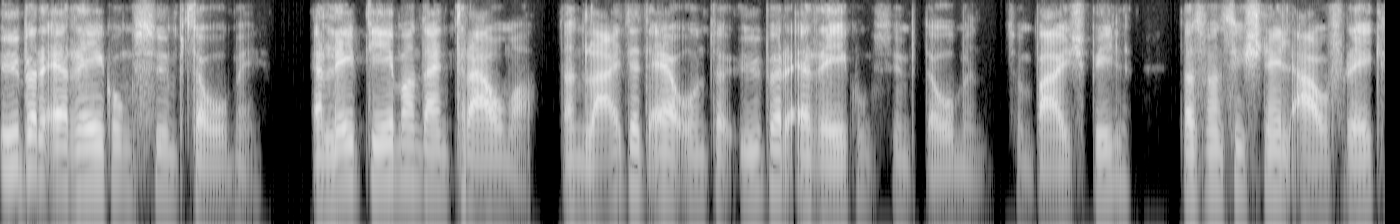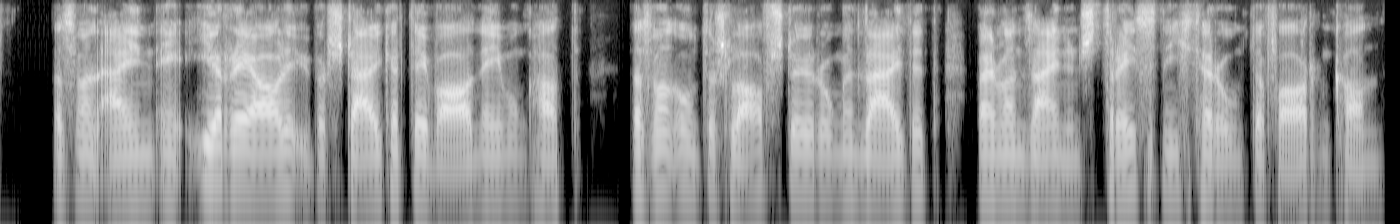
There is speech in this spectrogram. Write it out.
Übererregungssymptome. Erlebt jemand ein Trauma, dann leidet er unter Übererregungssymptomen. Zum Beispiel, dass man sich schnell aufregt, dass man eine irreale, übersteigerte Wahrnehmung hat, dass man unter Schlafstörungen leidet, weil man seinen Stress nicht herunterfahren kann,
